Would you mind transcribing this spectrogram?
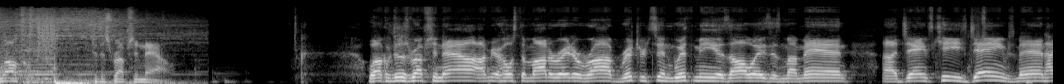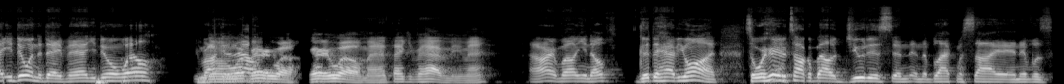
Welcome to Disruption Now. Welcome to Disruption Now. I'm your host and moderator, Rob Richardson. With me, as always, is my man, uh, James Keys. James, man, how you doing today, man? You doing well? You rocking doing it very well, very well, man. Thank you for having me, man. All right, well, you know, good to have you on. So we're here to talk about Judas and, and the Black Messiah, and it was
